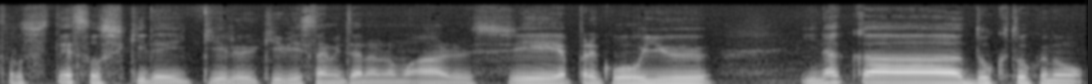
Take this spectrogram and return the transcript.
として組織で生きる厳しさみたいなのもあるしやっぱりこういう田舎独特の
